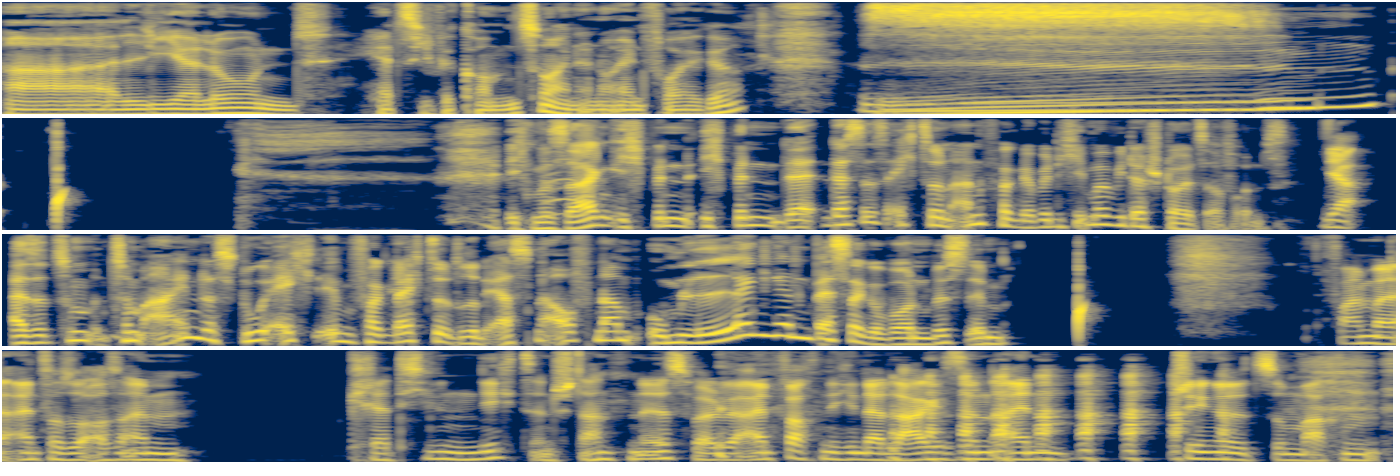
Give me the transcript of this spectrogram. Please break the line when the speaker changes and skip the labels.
Hallihallo und herzlich willkommen zu einer neuen Folge. Ich muss sagen, ich bin, ich bin, das ist echt so ein Anfang, da bin ich immer wieder stolz auf uns.
Ja.
Also zum, zum einen, dass du echt im Vergleich zu unseren ersten Aufnahmen um Längen besser geworden bist im
Vor allem, weil er einfach so aus einem kreativen Nichts entstanden ist, weil wir einfach nicht in der Lage sind, einen Jingle zu machen.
